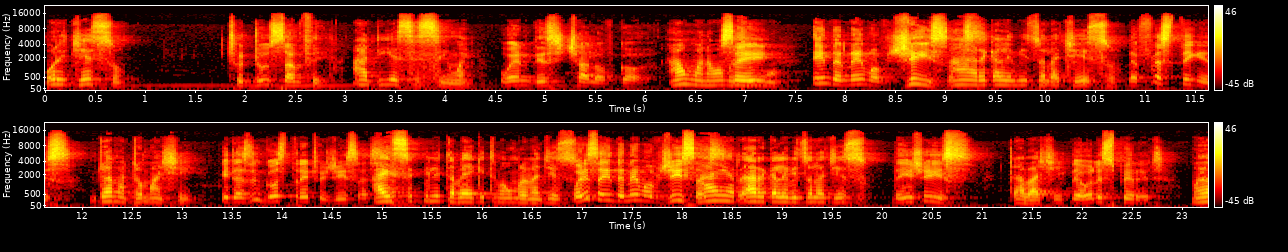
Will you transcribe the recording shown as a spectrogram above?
o re jesu to do something a die se sengwe. when this child of God ga ngwana wa say modimo. In the name of Jesus, a re ka lebitso la jesu. The first thing is ntho ya mathomaše it doesn't go straight to Jesus. a e sepele taba ya ketema go morena jesu When you say in the name of Jesus, a e re- a re ka lebitso la jesu the issue is tabaše the Holy Spirit moya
